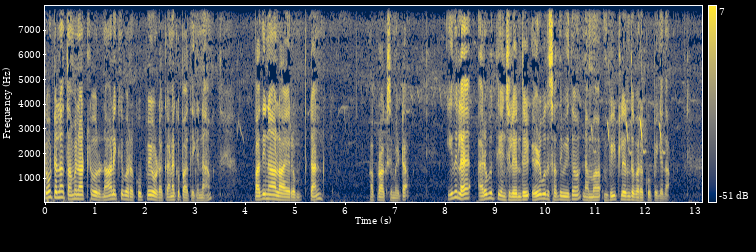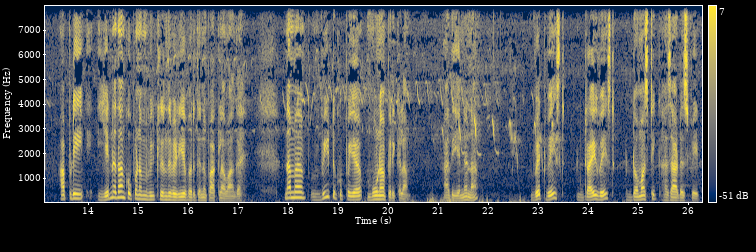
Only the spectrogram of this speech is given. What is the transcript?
டோட்டலாக தமிழ்நாட்டில் ஒரு நாளைக்கு வர குப்பையோட கணக்கு பார்த்திங்கன்னா பதினாலாயிரம் டன் அப்ராக்சிமேட்டாக இதில் அறுபத்தி அஞ்சுலேருந்து எழுபது சதவீதம் நம்ம வீட்டிலேருந்து வர குப்பைங்க தான். அப்படி என்ன தான் குப்பை நம்ம வீட்டிலேருந்து வெளியே வருதுன்னு பார்க்கலாம் வாங்க. நம்ம வீட்டு குப்பையை மூணாக பிரிக்கலாம். அது என்னென்னா wet waste dry waste domestic hazardous waste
